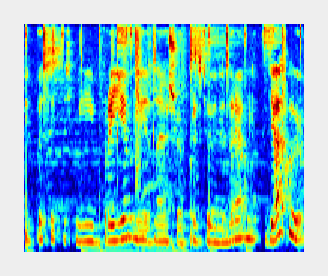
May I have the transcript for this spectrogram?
підписуйтесь, мені приємно. Я знаю, що я працюю не даремно. Дякую.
